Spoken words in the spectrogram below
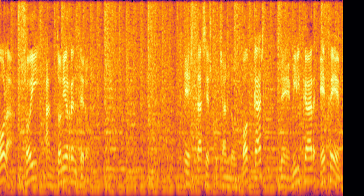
Hola, soy Antonio Rentero. Estás escuchando un podcast de Milcar FM.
